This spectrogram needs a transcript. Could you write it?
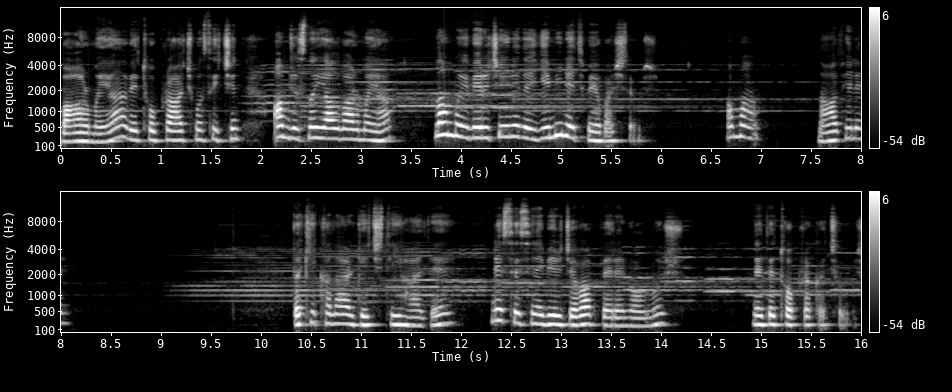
bağırmaya ve toprağı açması için amcasına yalvarmaya, lambayı vereceğine de yemin etmeye başlamış. Ama nafile. Dakikalar geçtiği halde ne sesine bir cevap veren olmuş ne de toprak açılmış.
